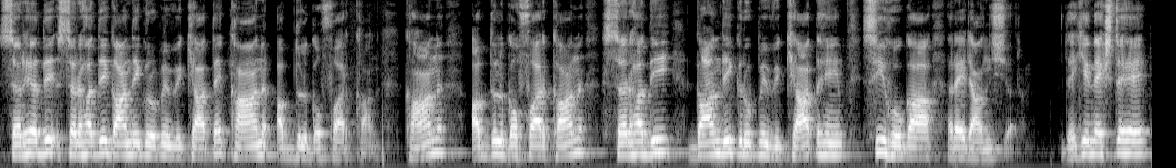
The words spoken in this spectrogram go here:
सरहदी सरहदी गांधी के रूप में विख्यात है खान अब्दुल गफ्फार खान। खान अब्दुल गफ्फार खान सरहदी गांधी के रूप में विख्यात हैं। सी होगा राइट आंसर देखिए नेक्स्ट है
